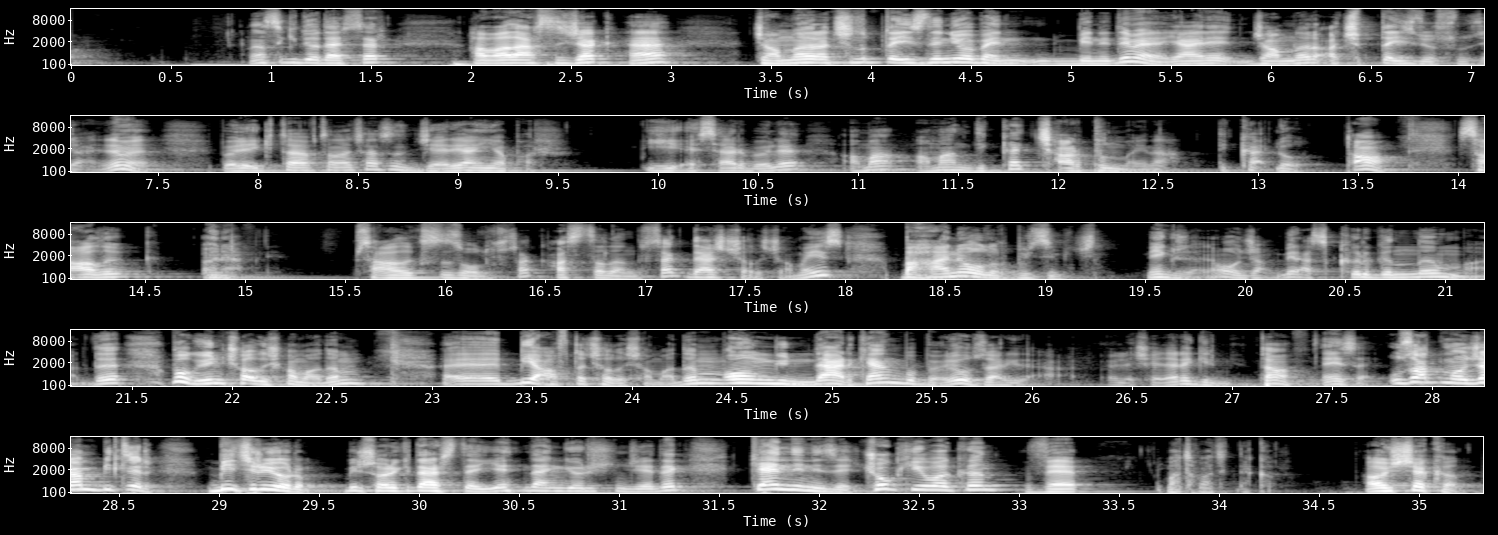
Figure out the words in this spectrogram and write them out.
Nasıl gidiyor dersler? Havalar sıcak ha? Camlar açılıp da izleniyor ben beni değil mi? Yani camları açıp da izliyorsunuz yani değil mi? Böyle iki taraftan açarsanız cereyan yapar. İyi eser böyle ama aman dikkat çarpılmayın ha. Dikkatli olun. Tamam. Sağlık önemli. Sağlıksız olursak, hastalanırsak ders çalışamayız. Bahane olur bizim için. Ne güzel hocam biraz kırgınlığım vardı. Bugün çalışamadım. Ee, bir hafta çalışamadım. 10 gün derken bu böyle uzar gider. Öyle şeylere girmeyin. Tamam neyse uzatma hocam bitir. Bitiriyorum. Bir sonraki derste yeniden görüşünceye dek kendinize çok iyi bakın ve matematikle kalın. Hoşçakalın.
